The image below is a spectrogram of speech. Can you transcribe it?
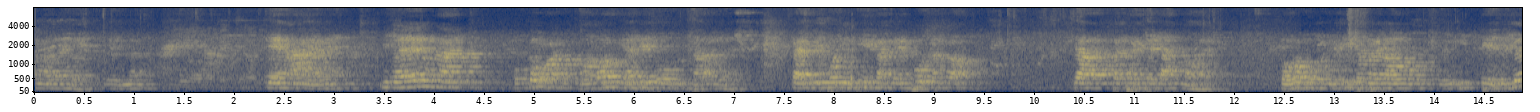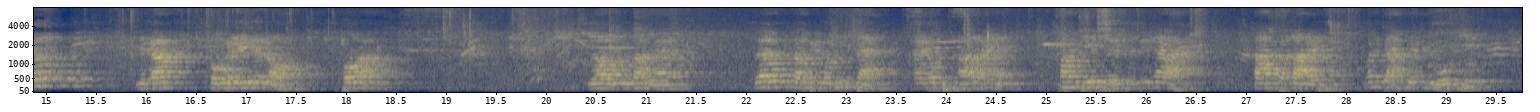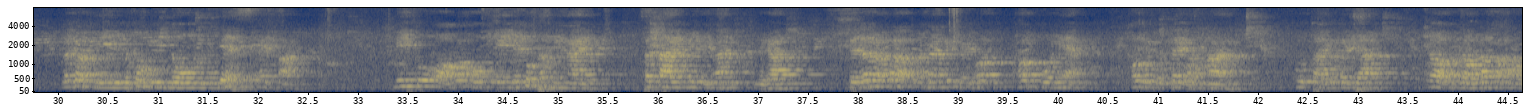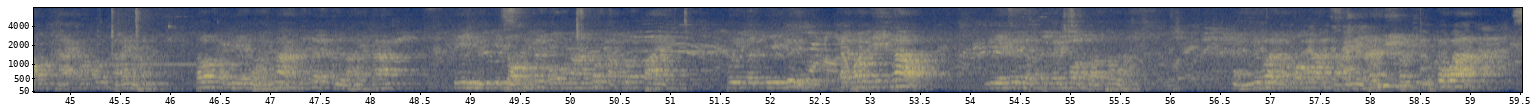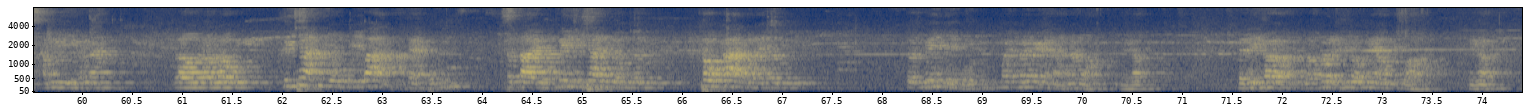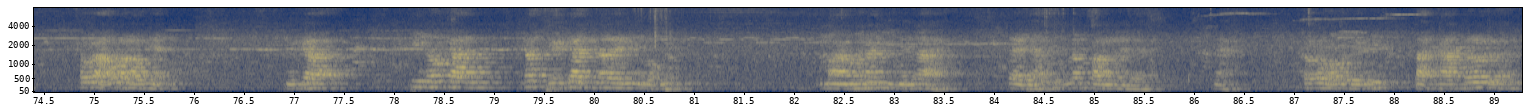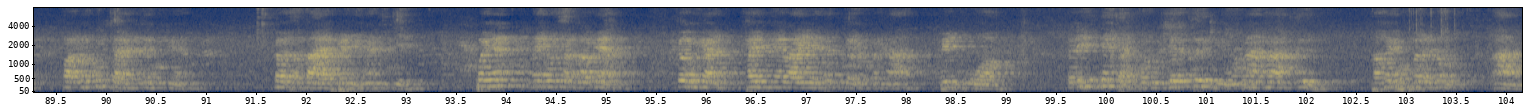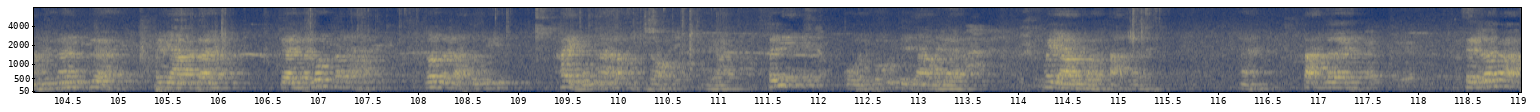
อะไรลืมแล้วเจไอเนี่ยมีหลายโรงงานผมก็บอกขอร้องอย่าได้โทรปรึกษาเลย แต่มีคนหนึ่ที่การเรียนพูดแล้วก็ จะกระทายใจดังหน่อยบอกว่าโอ้โหอย่างนี้ทำไมเราถึงเปลี่ยนไปเยอะนะครับ ผมไม่ได้เยอะหรอกเพราะว่าเรารู้บ้างแล้ว แล้วเราเป็นคนที่แต่ใครเราปรึกษาอะไรเนี่ยฟังเฉยๆไม่ได้ ตามสไตล์มันอยากจะอยู่หัวคิด แล้วก็มีมันต้องมีโนน yes ให้ฟัง มีตัวออกว่าโอเคจะต้องทำยังไง สไตล์เป็นอย่างนั้นนะครับ เสร็จแล้วเราก็มานั่งคิดไปเพราะครอบครัวเนี่ยเขาเป็นคนไต้หวันมาพูดไทยก็ไม่ชัดก็ยอมรับว่าเอาขายเอาเขาขายหน่อยเพราะว่าเมียบ่อยมากเลิกกันหลายครั้งตีหนึ่งตีสองก็โทรมาก็ขับรถไปคุยกันดีขึ้นแต่พอดีเข้าเมียก็จะไม่ชอบเราเท่าไหร่ แต่ไม่ว่าเราพ่อว่าสามีทั้งที่บางทีก็ว่าสามีเขานะเราเราเราคือชาตินิยมมีบ้างแต่ผมสไตล์ผมไม่มีชาตินิยมจนเข้าข้างอะไรจนจนไม่เห็นผลไม่ไม่ไม่ขนาดนั้นหรอกนะครับแต่นี่ก็เราก็เลยที่ว่าไม่เอาดีกว่านะครับเพราะว่าว่าเราเนี่ยเหมือนกับพี่น้องกันนับถือกันอะไรนี่บอกนะมามานั่งกินกันได้ แต่อย่าให้ผมรับฟังเลยเลยนะ เขาก็บอกว่าเดี๋ยวนี้ตัดขาดก็แล้วเหลือฟังแล้วคุ้มใจในเรื่องพวกเนี้ยก็สไตล์เป็นอย่างนั้นจริงเพราะฉะนั้นในบริษัทเราเนี่ยก็เหมือนกันใครมีอะไรเนี่ยถ้าเกิดปัญหาเป็นห่วงแต่นี่เนื่องจากคนเยอะขึ้นอยู่หน้ามากขึ้นทำให้ผมก็เลยต้องอ่านเรื่องนั้นเพื่อพยายามจะจะจะลดระดับลดระดับตรงนี้ให้หัวหน้ารับผิดชอบนะครับทีนี้โอ้ยผมก็จะยาวไปเลยไม่ยาวดีกว่าตัดเลยนะ ตัดเลย เสร็จแล้วก็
